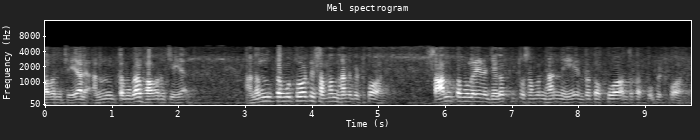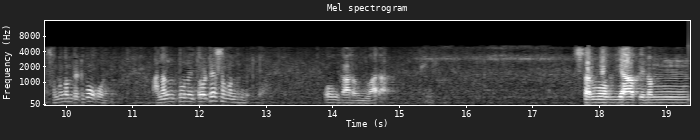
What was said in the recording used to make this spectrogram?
భావన చేయాలి. అనంతముగా భావన చేయాలి. అనంతముతోటి సంబంధాన్ని పెట్టుకోవాలి. శాంతములైన జగత్తుతో సంబంధాన్ని ఎంత తక్కువ అంత తక్కువ పెట్టుకోవాలి. సంబంధం పెట్టుకోకూడదు. అనంతునితోటే సంబంధం పెట్టుకోవాలి. ఓంకారం ద్వారా. సర్వవ్యాపినం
